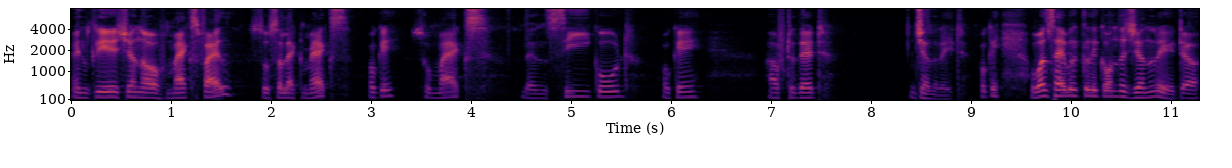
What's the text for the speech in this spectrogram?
in creation of MEX file. So select MEX okay? So MEX then C code okay? After that generate okay? Once I will click on the generate uh,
